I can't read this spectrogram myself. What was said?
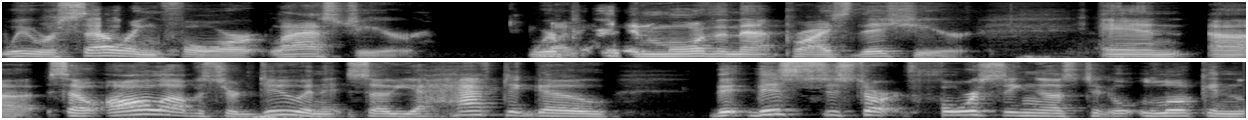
we were selling for last year. We're Right. paying more than that price this year. And uh, so all of us are doing it. So you have to go. th- This to start forcing us to look and,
